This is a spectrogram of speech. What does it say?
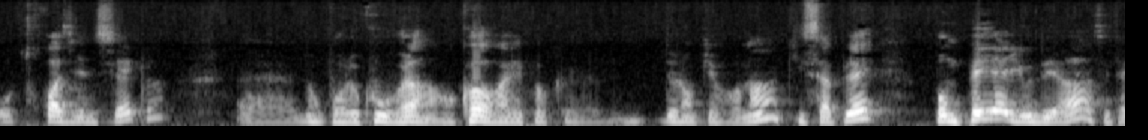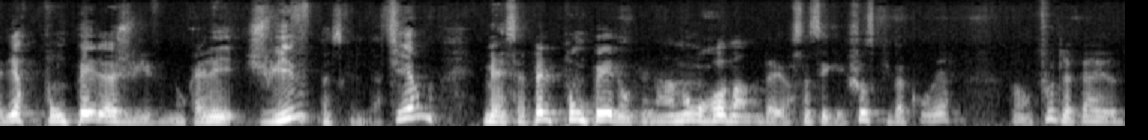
au IIIe siècle. Euh, donc pour le coup, voilà, encore à l'époque euh, de l'Empire romain, qui s'appelait Pompeia Judea, c'est-à-dire Pompée la juive. Donc elle est juive, parce qu'elle l'affirme, mais elle s'appelle Pompée, donc elle a un nom romain. D'ailleurs, ça c'est quelque chose qui va courir pendant toute la période.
